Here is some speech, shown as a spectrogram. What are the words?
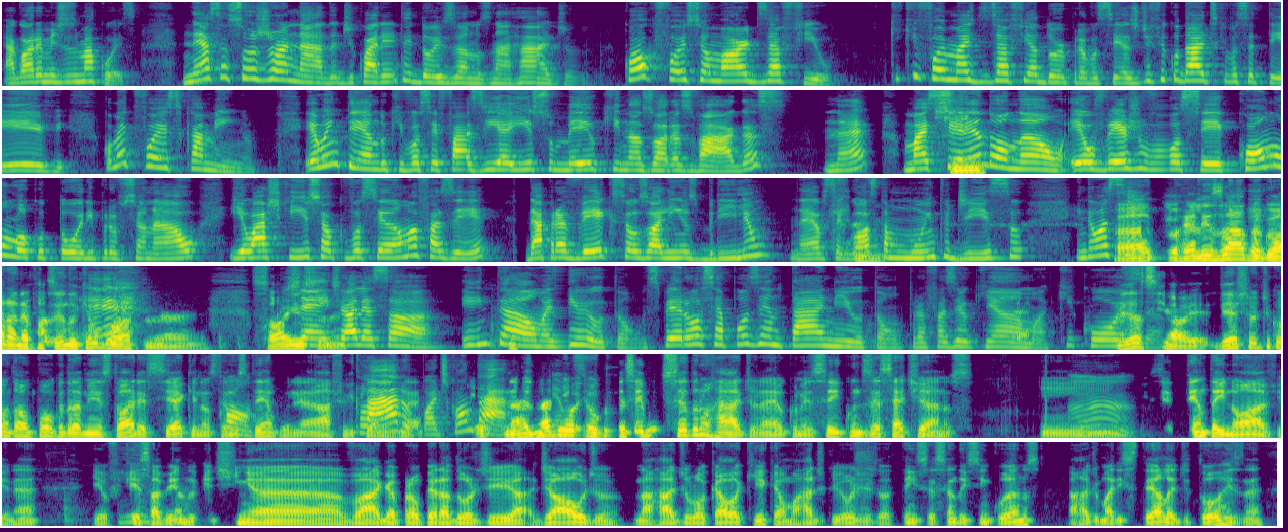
Agora me diz uma coisa. Nessa sua jornada de 42 anos na rádio, qual que foi o seu maior desafio? Que, que foi mais desafiador para você? As dificuldades que você teve? Como é que foi esse caminho? Eu entendo que você fazia isso meio que nas horas vagas, né? Mas Sim. querendo ou não, eu vejo você como um locutor e profissional, e eu acho que isso é o que você ama fazer. Dá para ver que seus olhinhos brilham, né? Você gosta muito disso. Então, assim. Ah, tô realizado agora, né? Fazendo o que é... eu gosto, né? Só Gente, isso. Gente, né? olha só. Então, mas Newton, esperou se aposentar, Newton, para fazer o que ama. É. Que coisa. Mas assim, ó, deixa eu te contar um pouco da minha história, se é que nós temos Conta. tempo, né? Acho que Claro, temos, né? pode contar. Eu, na verdade, eu, eu, comecei muito cedo no rádio, né? Eu comecei com 17 anos, em hum. 79, né? Eu fiquei sabendo que tinha vaga para operador de, de áudio na rádio local aqui, que é uma rádio que hoje já tem 65 anos, a Rádio Maristela de Torres, né?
